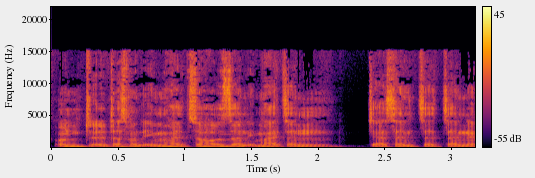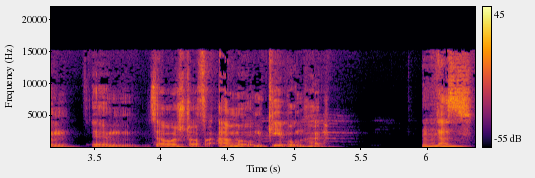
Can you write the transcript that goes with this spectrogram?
und äh, dass man eben halt zu Hause dann eben halt sein, ja, seine, seine ähm, sauerstoffarme Umgebung hat. Mhm. Das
